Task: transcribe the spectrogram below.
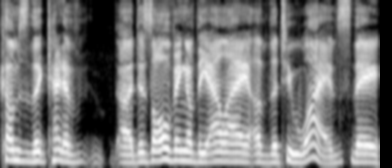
comes the kind of uh, dissolving of the ally of the two wives. They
